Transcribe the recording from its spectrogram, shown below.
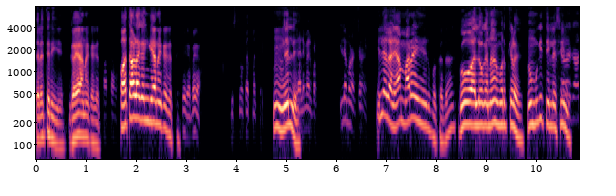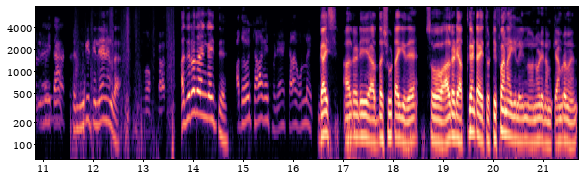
ತಲೆ ತಿರುಗಿ. ಗಯ ಅನ್ನಕ್ಕಾಗತ್ತೆ. ಪಾತಾಳ ಗಂಗೆ ಅನ್ನಕ್ಕಾಗತ್ತೆ. ಮತ್ತೆ. ಹ್ಮ್ ಎಲ್ಲಿ? ಇಲ್ಲೇ ಮಾಡೋಣ ಚೆನ್ನಾಗಿ. ಇಲ್ಲ ಯಾವ ಮರ ಇರ್ಬೇಕದ? ಗೋ ಅಲ್ಲಿ ಹೋಗನ ಮರ್ತ್ ಕೆಳಗೆ ಹ್ಮ್ ಮುಗೀತಿಲ್ಲ ಸೀನ್ ಮುಗಿತಾ? ಮುಗೀತಾ ಮುಗೀತಿಲ್ಲ ಏನಿಲ್ಲ. ಓ, ಕೆಳಗ್- ಅದಿರೋದ ಹೆಂಗೈತೆ? ಅದು ಕೆಳಗೈತಿ ಐತ್ ಮನೆ ಕೆಳಗ್ ಹುಲ್ಲು ಐತಿ. ಗೈಸ್ ಆಲ್ರೆಡಿ ಅರ್ಧ ಶೂಟ್ ಆಗಿದೆ. ಸೊ ಆಲ್ರೆಡಿ ಹತ್ತು ಗಂಟೆ ಆಯ್ತು. ಟಿಫನ್ ಆಗಿಲ್ಲ ಇನ್ನು ನೋಡಿ ನಮ್ಮ ಕ್ಯಾಮ್ರಾಮನ್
